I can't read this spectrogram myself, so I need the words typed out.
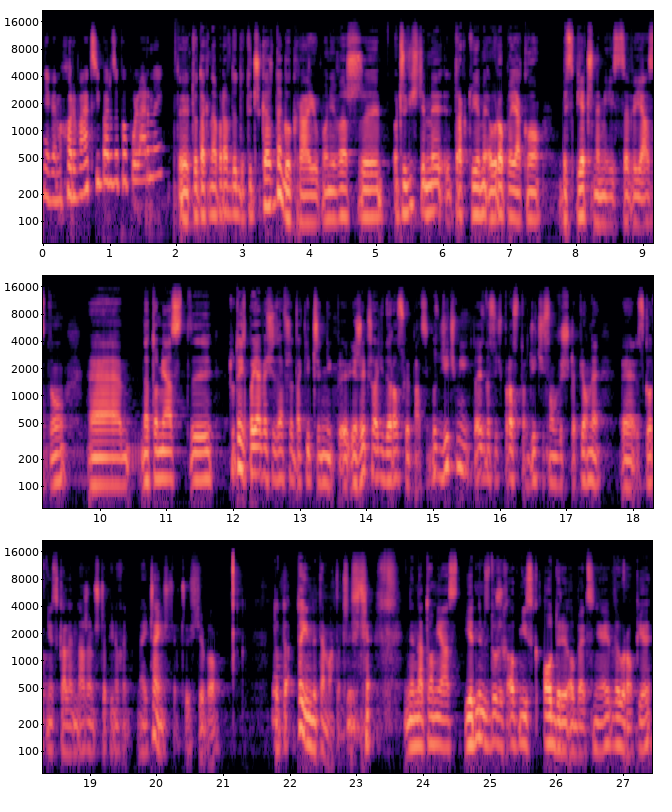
nie wiem, Chorwacji bardzo popularnej? To, to tak naprawdę dotyczy każdego kraju, ponieważ y, oczywiście my traktujemy Europę jako bezpieczne miejsce wyjazdu, e, natomiast y, Tutaj pojawia się zawsze taki czynnik, jeżeli przychodzi dorosły pacjent, bo z dziećmi to jest dosyć prosto. Dzieci są wyszczepione zgodnie z kalendarzem szczepionek najczęściej oczywiście, bo To, to, inny temat oczywiście. Natomiast jednym z dużych ognisk odry obecnie w Europie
